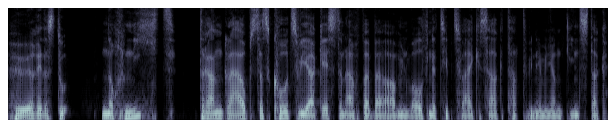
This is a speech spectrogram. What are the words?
höre, dass du noch nicht dran glaubst, dass kurz wie er gestern auch bei, bei Armin Wolf in der ZIP 2 gesagt hat, wir nehmen ja am Dienstag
